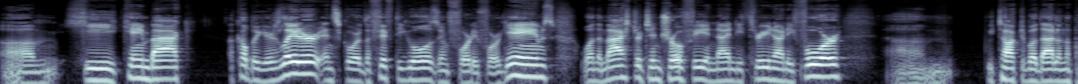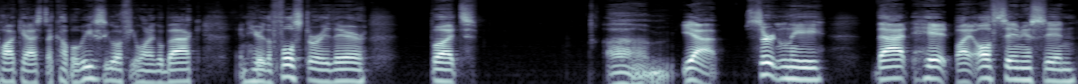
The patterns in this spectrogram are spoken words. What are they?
Um, he came back a couple years later and scored the 50 goals in 44 games, won the Masterton Trophy in 93 94. Um, we talked about that on the podcast a couple weeks ago if you want to go back and hear the full story there. But um, yeah, certainly that hit by Ulf Samuelsson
